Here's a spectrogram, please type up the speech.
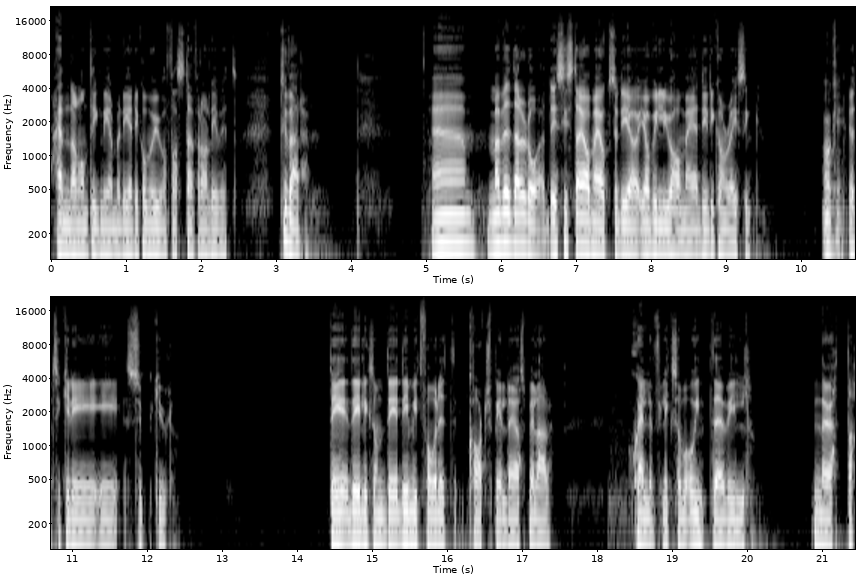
hända någonting mer med det. Det kommer ju vara fast där för all evighet. Tyvärr. Eh, Men vidare då. Det sista jag har med också, det är, jag vill ju ha med Diddy Kong Racing. Okej. Jag tycker det är superkul. Det, det är liksom, det, det är mitt favoritkartspel där jag spelar själv liksom och inte vill nöta.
